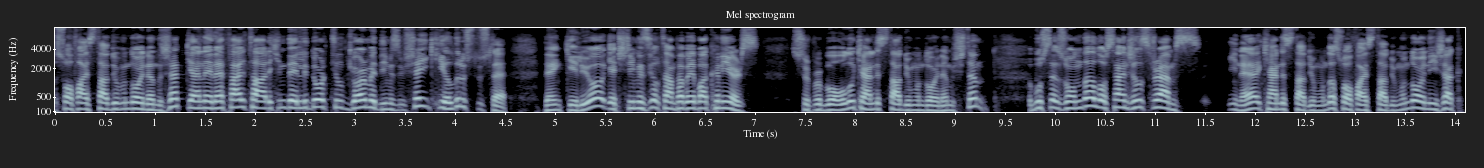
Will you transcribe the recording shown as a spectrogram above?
SoFi Stadyumunda oynanacak. Yani NFL tarihinde 54 yıl görmediğimiz bir şey 2 yıldır üst üste denk geliyor. Geçtiğimiz yıl Tampa Bay Buccaneers Super Bowl'u kendi stadyumunda oynamıştı. Bu sezonda Los Angeles Rams yine kendi stadyumunda SoFi Stadyumunda oynayacak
